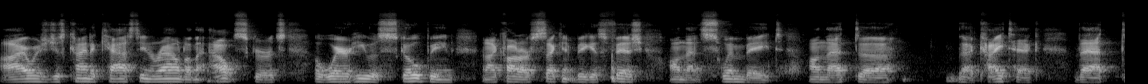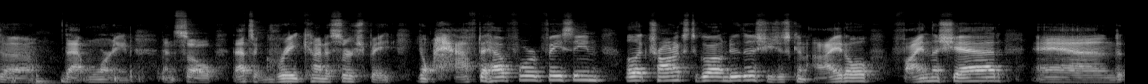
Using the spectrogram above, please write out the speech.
I was just kind of casting around on the outskirts of where he was scoping, and I caught our second biggest fish on that swim bait, on that. Uh, that Keitech that uh, that morning, and so that's a great kind of search bait. You don't have to have forward-facing electronics to go out and do this. You just can idle, find the shad, and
